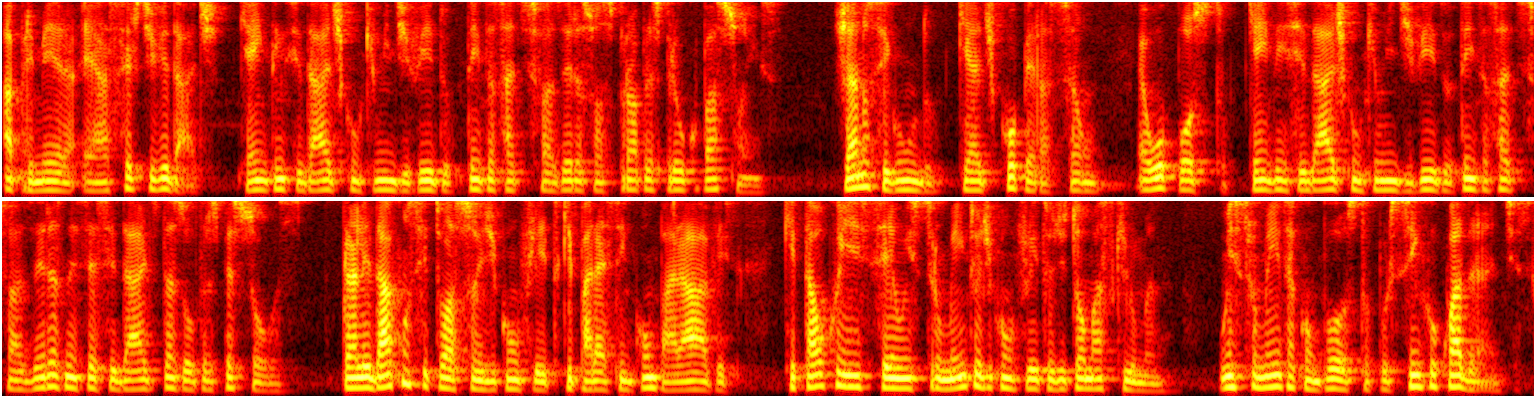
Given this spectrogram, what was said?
A primeira é a assertividade, que é a intensidade com que o indivíduo tenta satisfazer as suas próprias preocupações. Já no segundo, que é a de cooperação, é o oposto, que é a intensidade com que o indivíduo tenta satisfazer as necessidades das outras pessoas. Para lidar com situações de conflito que parecem comparáveis, que tal conhecer o instrumento de conflito de Thomas Kuhlmann? O instrumento é composto por cinco quadrantes:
